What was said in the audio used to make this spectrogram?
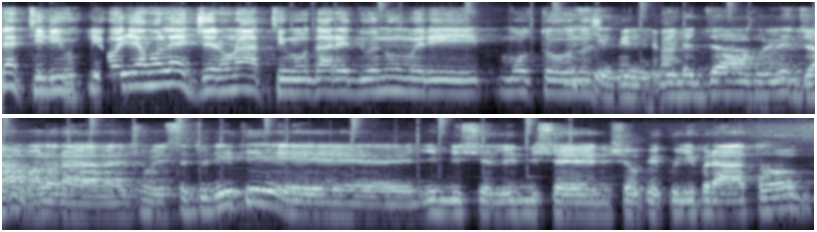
Senti, li, li vogliamo leggere un attimo, dare due numeri molto velocemente? Sì, li, leggiamo, li leggiamo. Allora, diciamo, gli Stati Uniti, eh, indici, l'indice diciamo, più equilibrato,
